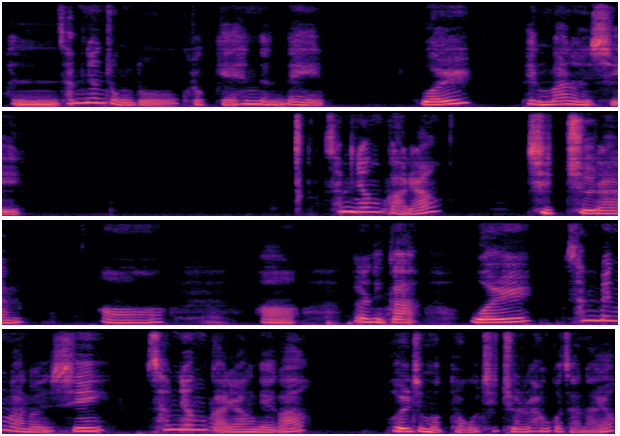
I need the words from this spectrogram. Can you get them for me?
한 3년 정도 그렇게 했는데 월 100만 원씩 3년 가량 지출한 어, 어 그러니까 월 300만 원씩 3년 가량 내가 벌지 못하고 지출을 한 거잖아요.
